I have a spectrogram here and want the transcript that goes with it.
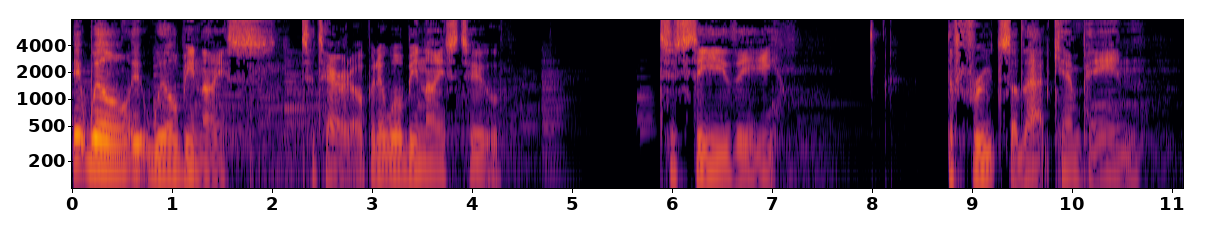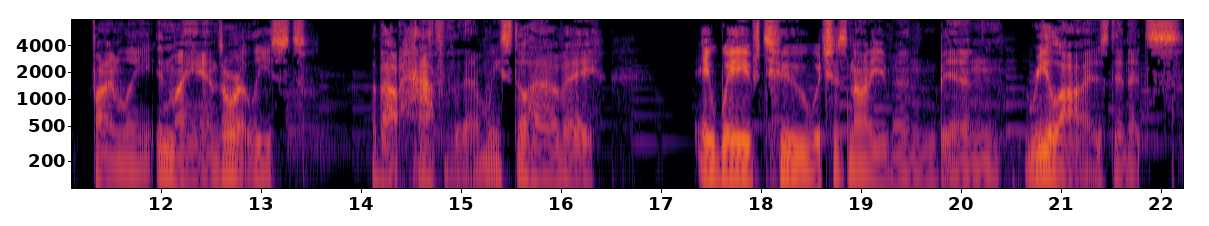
it will it will be nice to tear it open. It will be nice to to see the the fruits of that campaign finally in my hands, or at least about half of them. We still have a a wave two, which has not even been realized in its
